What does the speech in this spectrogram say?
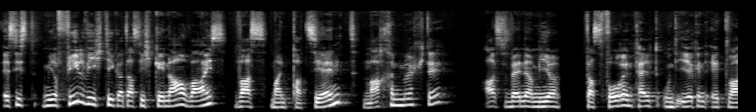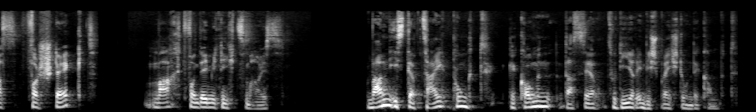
Es ist mir viel wichtiger, dass ich genau weiß, was mein Patient machen möchte, als wenn er mir das vorenthält und irgendetwas versteckt macht, von dem ich nichts weiß. Wann ist der Zeitpunkt gekommen, dass er zu dir in die Sprechstunde kommt?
